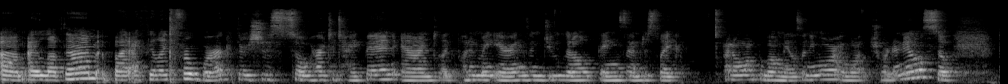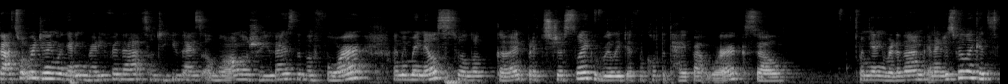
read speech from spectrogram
Um, I love them, but I feel like for work, they're just so hard to type in and like put in my earrings and do little things. I'm just like, I don't want the long nails anymore. I want shorter nails. So that's what we're doing. We're getting ready for that. So I'll take you guys along. I'll show you guys the before. I mean, my nails still look good, but it's just like really difficult to type at work. So I'm getting rid of them. And I just feel like it's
